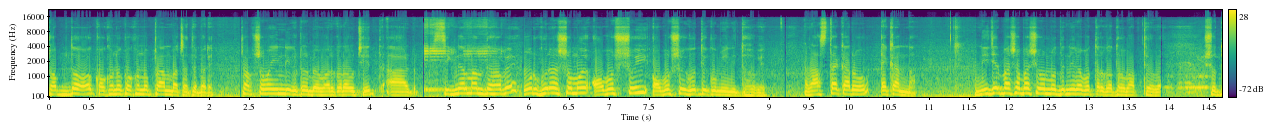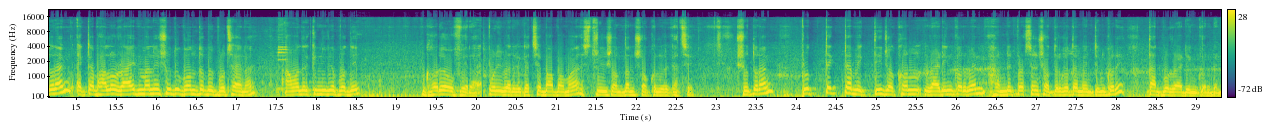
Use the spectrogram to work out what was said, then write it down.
শব্দ কখনো কখনো প্রাণ বাঁচাতে পারে। সবসময় ইন্ডিকেটর ব্যবহার করা উচিত আর সিগন্যাল মানতে হবে। মোড় ঘোরার সময় অবশ্যই অবশ্যই গতি কমিয়ে নিতে হবে। রাস্তা কারও একার না। নিজের পাশাপাশি অন্যদের নিরাপত্তার কথাও ভাবতে হবে। সুতরাং একটা ভালো রাইড মানে শুধু গন্তব্যে পৌঁছায় না, আমাদেরকে নিরাপদে ঘরেও ফেরা পরিবারের কাছে বাবা মা, স্ত্রী, সন্তান সকলের কাছে। সুতরাং প্রত্যেকটা ব্যক্তি যখন রাইডিং করবেন হান্ড্রেড পার্সেন্ট সতর্কতা মেনটেন করে তারপর রাইডিং করবেন।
